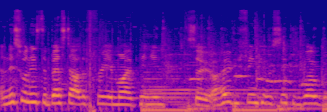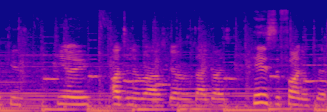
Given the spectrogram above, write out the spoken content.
And this one is the best out of the three in my opinion. So I hope you think it was sick as well because, you know, I don't know where I was going with that guys. Here's the final clip.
